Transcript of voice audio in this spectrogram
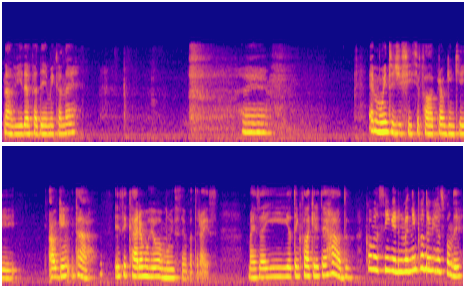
na vida acadêmica, né? É, é muito difícil falar para alguém que alguém, tá, esse cara morreu há muito tempo atrás. Mas aí eu tenho que falar que ele tá errado. Como assim? Ele não vai nem poder me responder.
